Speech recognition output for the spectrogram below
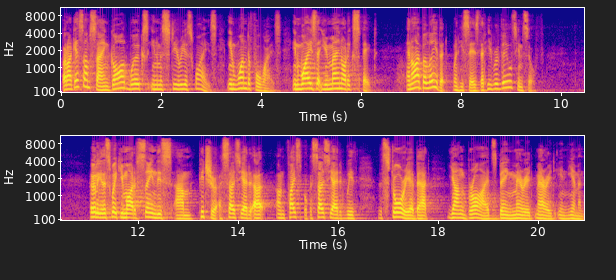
But I guess I'm saying God works in mysterious ways, in wonderful ways, in ways that you may not expect. And I believe it when He says that He reveals Himself. Earlier this week, you might have seen this um, picture associated uh, on Facebook associated with the story about young brides being married, married in Yemen.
